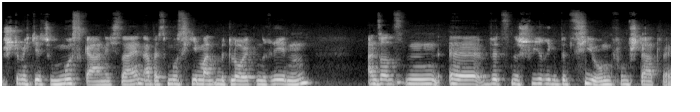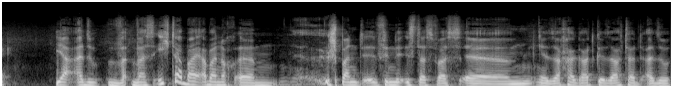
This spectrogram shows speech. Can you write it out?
stimme ich dir zu, muss gar nicht sein, aber es muss jemand mit Leuten reden. Ansonsten äh, wird es eine schwierige Beziehung vom Start weg. Ja, also was ich dabei aber noch ähm, spannend finde, ist das, was ähm, Sacher gerade gesagt hat. Also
